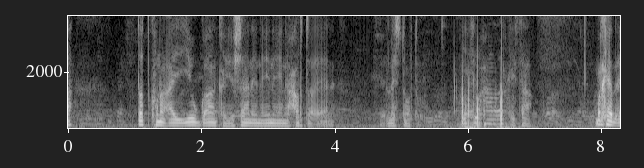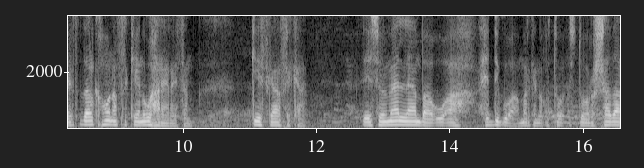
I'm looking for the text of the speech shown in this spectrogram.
ah dadkuna ay iyagu go'aanka yeeshaan in xorta la isdoorto runtii waxaanad arkaysaa markaad eegto dalalka hoon africa ee nagu hareereysan geeska africa dee somalilan baa u ah xidig u ah markay noqoto isdoorashada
